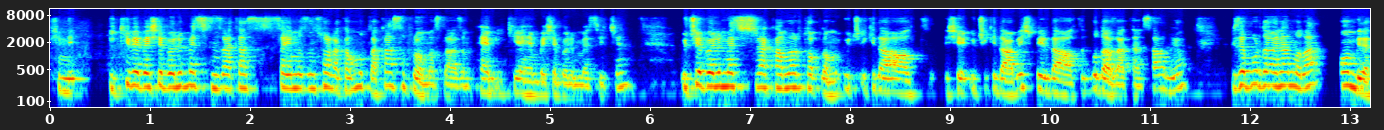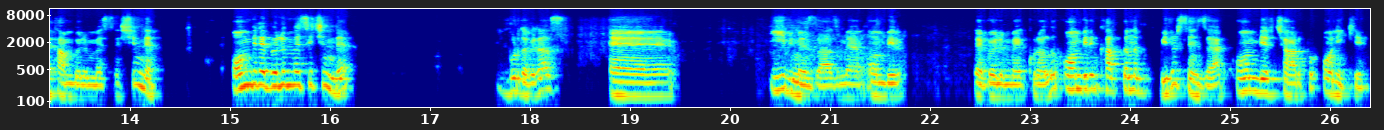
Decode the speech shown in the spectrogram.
Şimdi 2 ve 5'e bölünmesi için zaten sayımızın son rakamı mutlaka 0 olması lazım. Hem 2'ye hem 5'e bölünmesi için. 3'e bölünmesi için rakamları toplamı 3, 2 daha 6, şey 3, 2 daha 5, 1 daha 6. Bu da zaten sağlıyor. Bize burada önemli olan 11'e tam bölünmesi. Şimdi 11'e bölünmesi için de burada biraz ee, iyi bilmeniz lazım. Yani 11 ve bölünme kuralı. 11'in katlarını bilirseniz eğer 11 çarpı 12.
